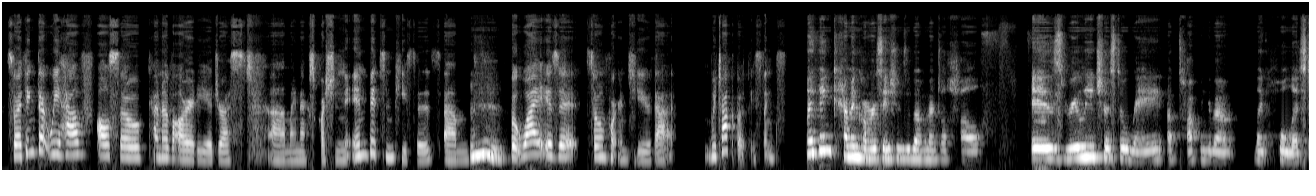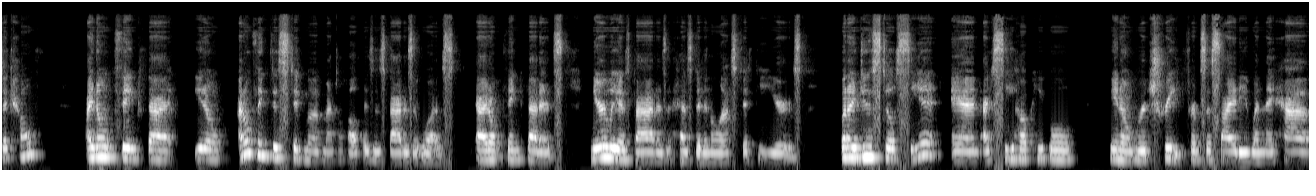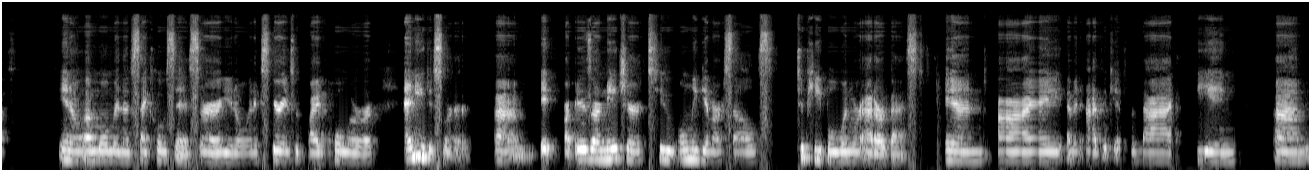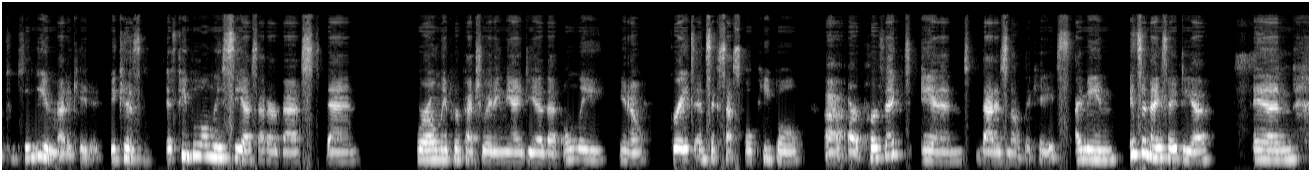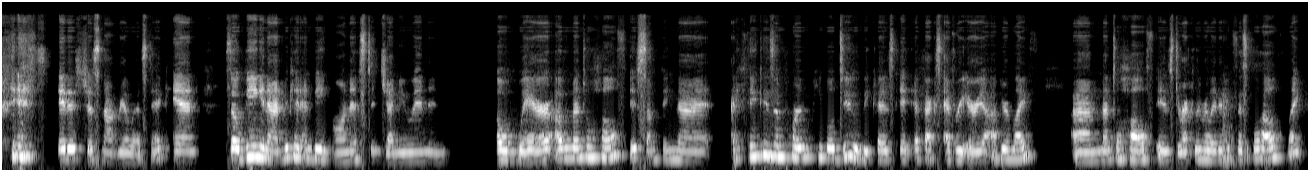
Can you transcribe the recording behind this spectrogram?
So I think that we have also kind of already addressed uh, my next question in bits and pieces. Um, mm-hmm. But why is it so important to you that we talk about these things? I think having conversations about mental health is really just a way of talking about like holistic health. I don't think that, you know, I don't think this stigma of mental health is as bad as it was. I don't think that it's nearly as bad as it has been in the last 50 years. But I do still see it and I see how people, you know, retreat from society when they have, you know, a moment of psychosis or, you know, an experience with bipolar or any disorder. Um, it is our nature to only give ourselves to people when we're at our best. And I am an advocate for that being um, completely eradicated because if people only see us at our best, then we're only perpetuating the idea that only, you know, great and successful people uh, are perfect, and that is not the case. I mean, it's a nice idea, and it's, it is just not realistic. And so being an advocate and being honest and genuine and aware of mental health is something that I think is important people do because it affects every area of your life. Um, mental health is directly related to physical health. Like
